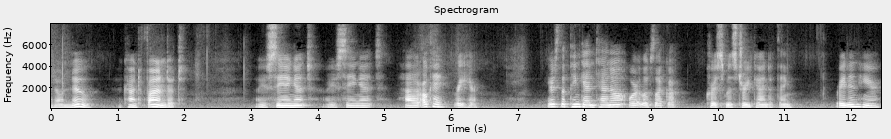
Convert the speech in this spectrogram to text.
I don't know. I can't find it. Are you seeing it? Are you seeing it? okay, right here. Here's the pink antenna, or it looks like a Christmas tree kind of thing. Right in here.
